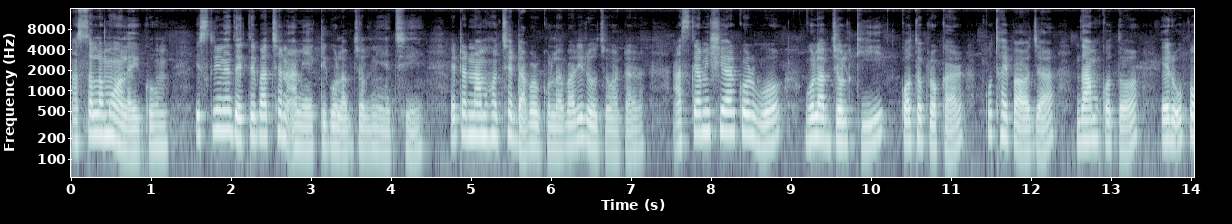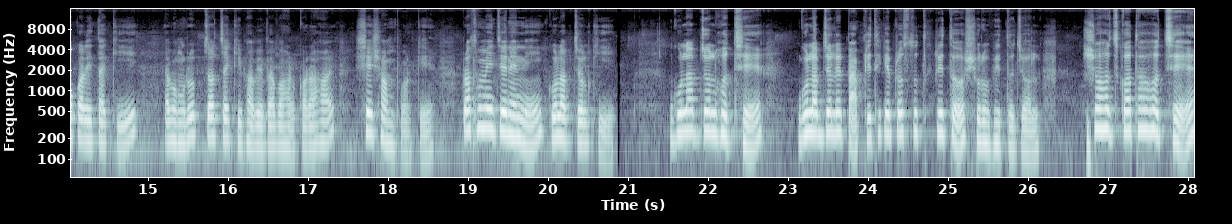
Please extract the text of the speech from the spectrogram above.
আসসালামু আলাইকুম। স্ক্রিনে দেখতে পাচ্ছেন আমি একটি গোলাপ জল নিয়েছি। এটার নাম হচ্ছে ডাবর গোলাবাড়ি রোজ ওয়াটার। আজকে আমি শেয়ার করব গোলাপ জল কি, কত প্রকার, কোথায় পাওয়া যায়, দাম কত, এর উপকারিতা কি, এবং রূপচর্চা কীভাবে ব্যবহার করা হয়, সে সম্পর্কে। প্রথমেই জেনে নিই গোলাপ জল কি। গোলাপ জল হচ্ছে, গোলাপ জলের পাপড়ি থেকে প্রস্তুতকৃত সুরভিত জল। সহজ কথা হচ্ছে,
